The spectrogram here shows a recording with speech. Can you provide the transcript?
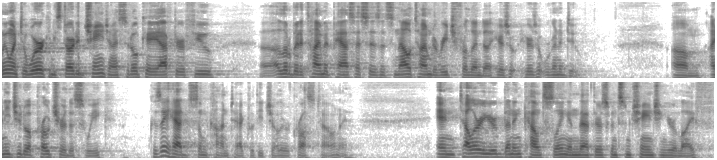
we went to work and he started changing. I said, okay, after a few, uh, a little bit of time had passed, I says, it's now time to reach for Linda. Here's what, here's what we're going to do. Um, I need you to approach her this week because they had some contact with each other across town. I, and tell her you've been in counseling and that there's been some change in your life.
